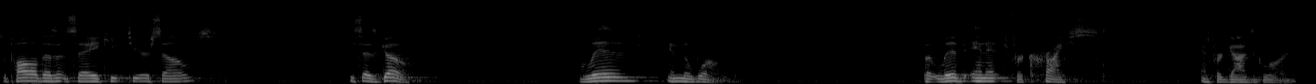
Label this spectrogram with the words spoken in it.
So Paul doesn't say, keep to yourselves. He says, go. Live in the world but live in it for Christ and for God's glory.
